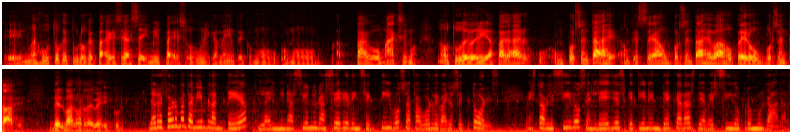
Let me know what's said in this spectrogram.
eh, no es justo que tú lo que pagues sea 6 mil pesos únicamente como, como pago máximo. No, tú deberías pagar un porcentaje, aunque sea un porcentaje bajo, pero un porcentaje del valor del vehículo. La reforma también plantea la eliminación de una serie de incentivos a favor de varios sectores, establecidos en leyes que tienen décadas de haber sido promulgadas.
